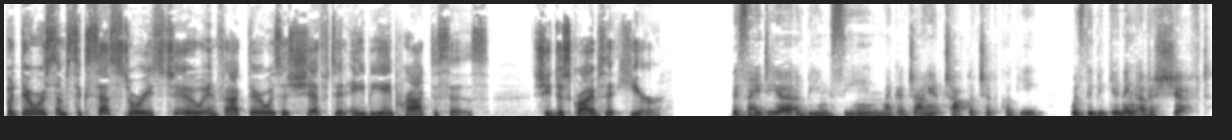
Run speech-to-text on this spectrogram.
But there were some success stories too. In fact, there was a shift in ABA practices. She describes it here. This idea of being seen like a giant chocolate chip cookie was the beginning of a shift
